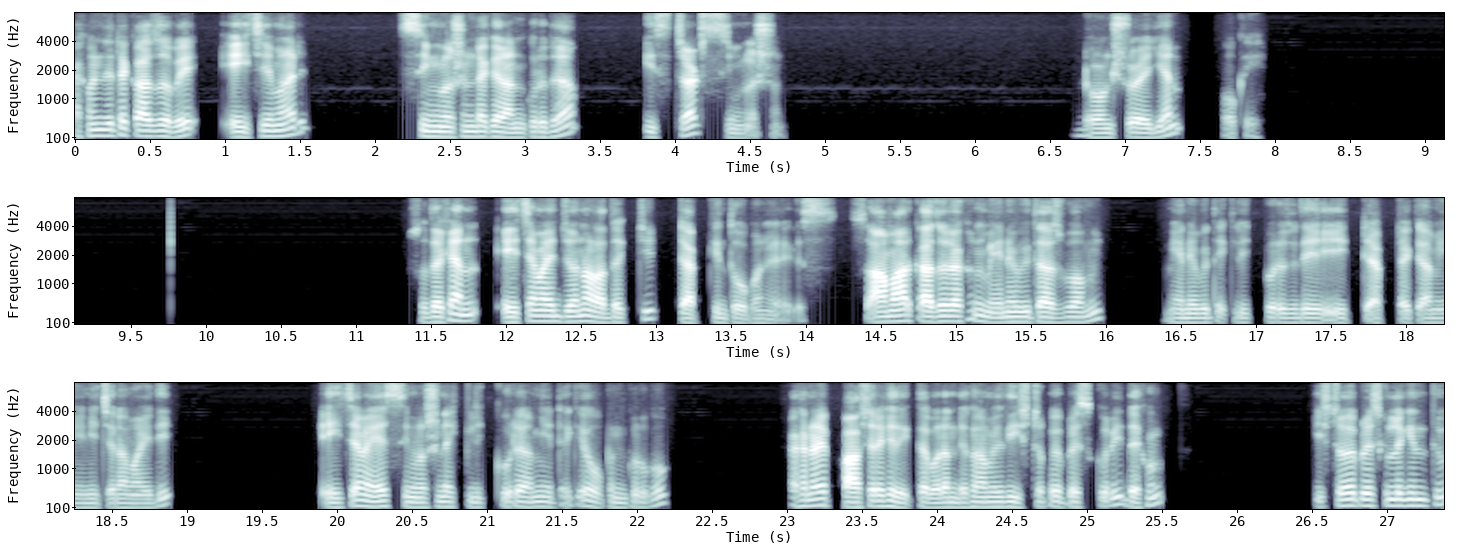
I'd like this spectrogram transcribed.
এখন যেটা কাজ হবে এইচএমআর সিমুলেশনটাকে রান করে দেওয়া। Start simulation don't show again okay so দেখেন এইচএমআইয়ের জন্য আলাদা একটি ট্যাব কিন্তু ওপেন হয়ে গেছে। সো আমার কাজের এখন মেনুবিতে আসব আমি। মেনুবিতে ক্লিক করে যদি এই ট্যাবটাকে আমি নিচে নামাই দিই এইচএমআই সিমুলেশনে ক্লিক করে আমি এটাকে ওপেন করব। এখানে পাশে রেখে দেখতে পারেন, দেখুন আমি যদি স্টপে প্রেস করি, দেখুন স্টপে প্রেস করলে কিন্তু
